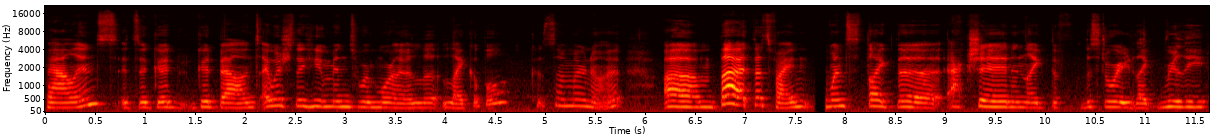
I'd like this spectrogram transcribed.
balance. It's a good good balance. I wish the humans were more li- likable cuz some are not. Um, but that's fine. Once like the action and like the the story like really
